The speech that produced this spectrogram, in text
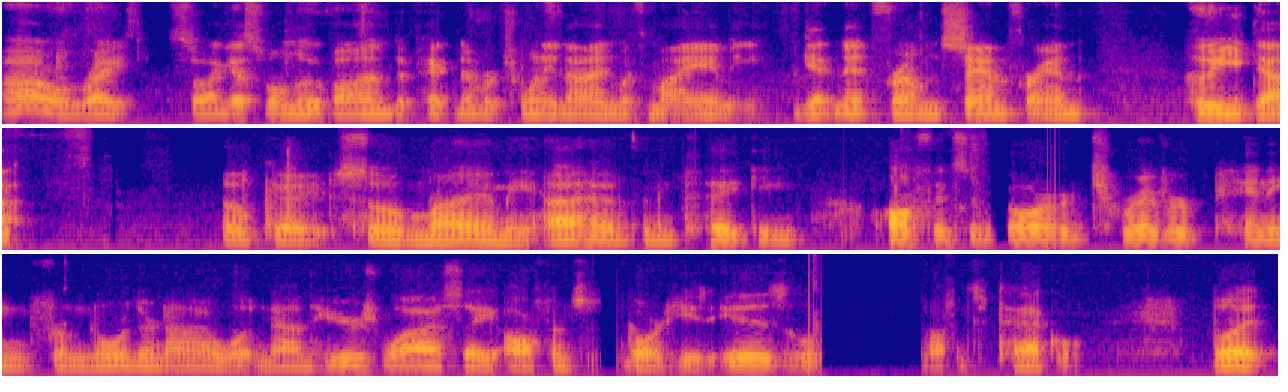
All right. So I guess we'll move on to pick number 29 with Miami. Getting it from San Fran. Who you got? Okay, so Miami, I have them taking offensive guard Trevor Penning from Northern Iowa. Now, here's why I say offensive guard. He is an offensive tackle, but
